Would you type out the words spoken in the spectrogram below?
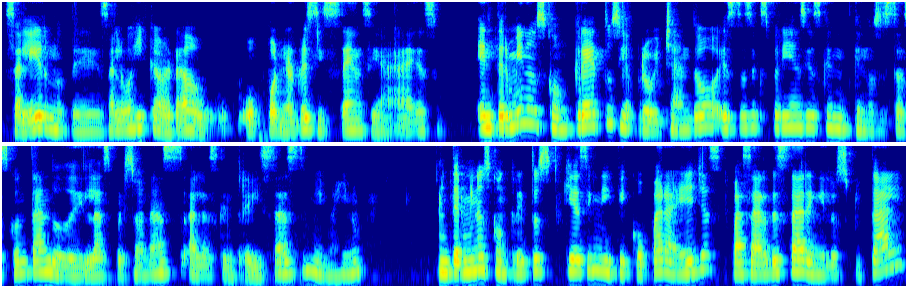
salirnos de esa lógica, ¿verdad? O, poner resistencia a eso. En términos concretos y aprovechando estas experiencias que, que, nos estás contando de las personas a las que entrevistaste, me imagino, en términos concretos, ¿qué significó para ellas pasar de estar en el hospital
